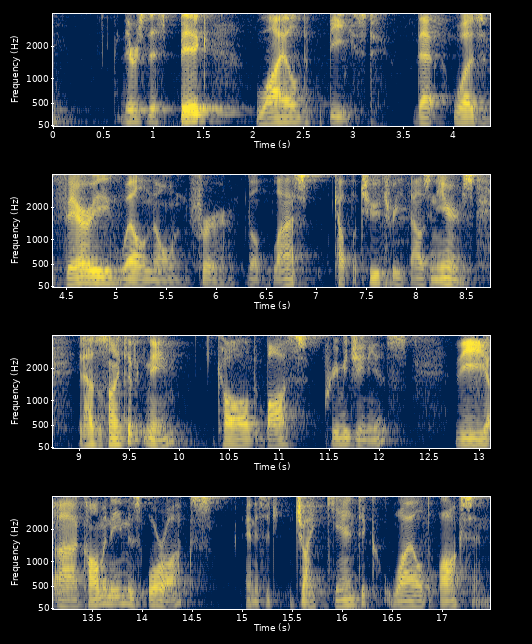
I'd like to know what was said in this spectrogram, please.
there's this big wild beast that was very well known for the last couple, two, three thousand years. It has a scientific name called Bos primigenius. The uh, common name is aurochs, and it's a gigantic wild oxen.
